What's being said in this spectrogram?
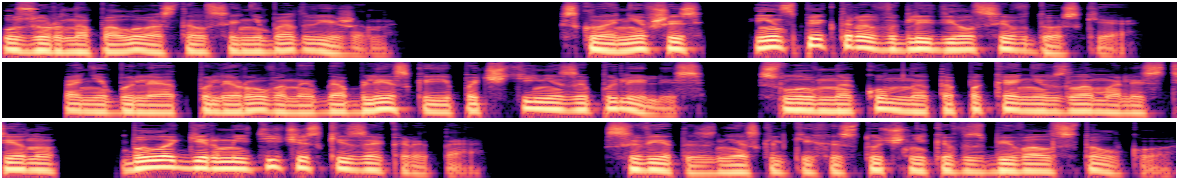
Узор на полу остался неподвижен. Склонившись, инспектор вгляделся в доски. Они были отполированы до блеска и почти не запылились, словно комната, пока не взломали стену, была герметически закрыта. Свет из нескольких источников сбивал с толку.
